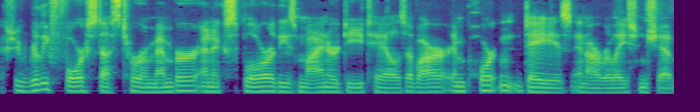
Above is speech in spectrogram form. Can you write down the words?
actually really forced us to remember and explore these minor details of our important days in our relationship.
